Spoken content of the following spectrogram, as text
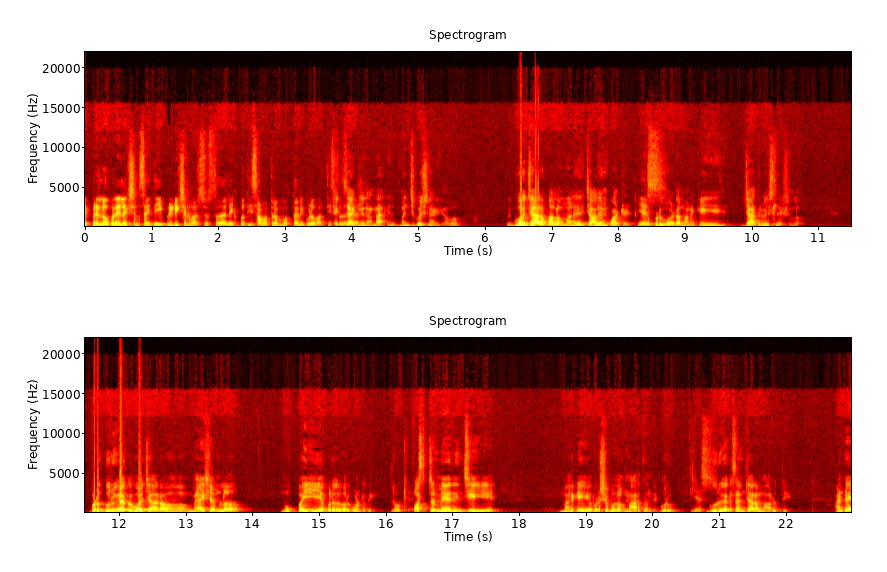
ఏప్రిల్ లోపల ఎలక్షన్స్ అయితే ఈ ప్రిడిక్షన్ వర్తిస్తుందా? లేకపోతే ఈ సంవత్సరం మొత్తానికి కూడా వర్తిస్తుందా? ఎగ్జాక్ట్లీ నాన్న. ఇది మంచి క్వశ్చన్ అడిగావు. గోచార బలం అనేది చాలా ఇంపార్టెంట్. ఎప్పుడు కూడా మనకి జాతక విశ్లేషణలో. ఇప్పుడు గురువు యొక్క గోచారం మేషంలో ముప్పై ఏప్రిల్ వరకు ఉంటుంది. ఫస్ట్ మే నుంచి మనకి వృషభంలోకి మారుతుంది గురువు గురువు యొక్క సంచారం మారుద్ది. అంటే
